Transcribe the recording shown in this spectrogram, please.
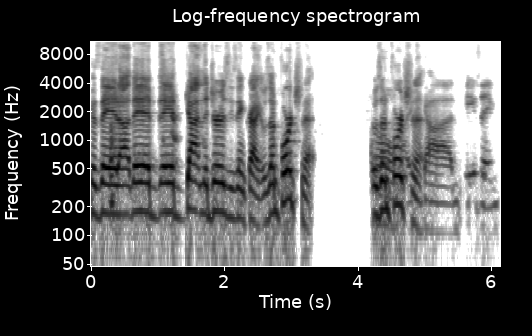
Because they had uh, they had they had gotten the jerseys incorrect. It was unfortunate. It was Oh my unfortunate. God. Amazing.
